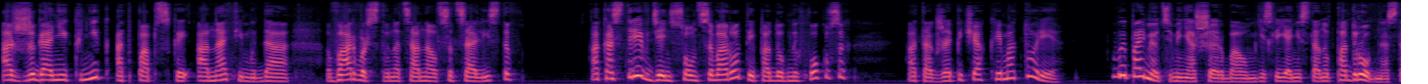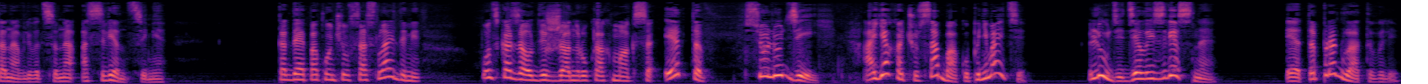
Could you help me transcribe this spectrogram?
О сжигании книг от папской анафимы до варварства национал-социалистов, о костре в день солнцеворота и подобных фокусах – а также о печах крематория. Вы поймете меня, Шербаум, если я не стану подробно останавливаться на Освенциме. Когда я покончил со слайдами, он сказал, держа на руках Макса, «Это все людей, а я хочу собаку, понимаете? Люди — дело известное». Это проглатывали.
